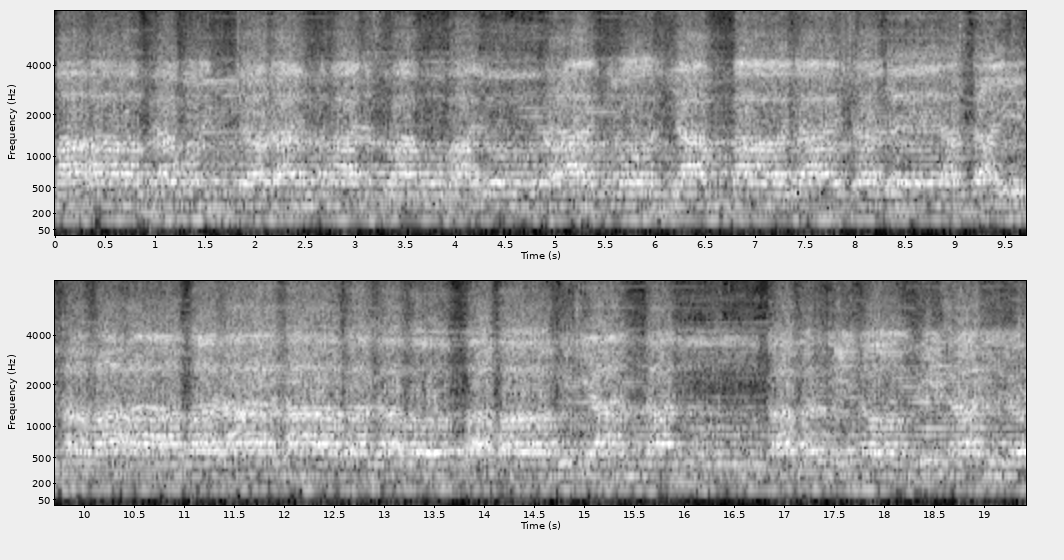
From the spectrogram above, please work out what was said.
महाप्रमुञ्च धन्वनस्वामो वायो राज्ञोऽर्याम्बायाशते हस्तैखवः पराता भगवो पपविजयन्दनु कवर्णिनो विशल्यो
